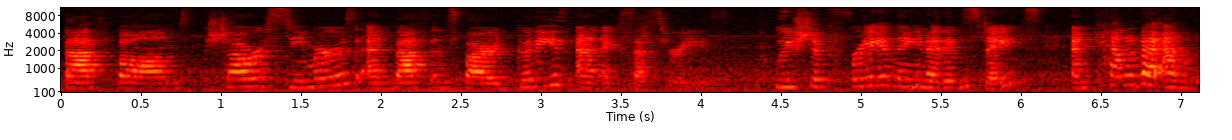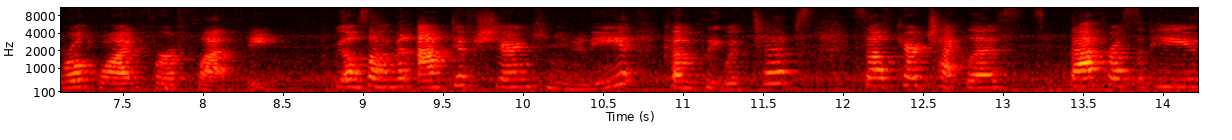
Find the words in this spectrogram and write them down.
bath bombs, shower steamers, and bath-inspired goodies and accessories. We ship free in the United States and Canada and worldwide for a flat fee. We also have an active sharing community, complete with tips, self-care checklists, bath recipes,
